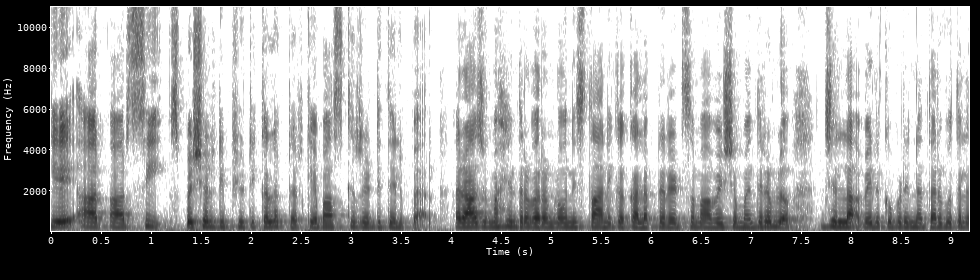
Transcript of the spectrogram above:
KRRC special deputy collector K Bhaskar Reddy తెలిపారు. రాజమహేంద్రవరంలోని స్థానిక కలెక్టరేట్ సమావేశ మందిరంలో జిల్లా వెనుకబడిన తరగతుల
